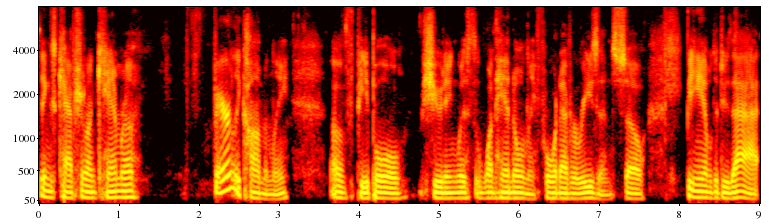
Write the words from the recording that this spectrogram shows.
things captured on camera fairly commonly of people shooting with one hand only for whatever reason. So being able to do that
